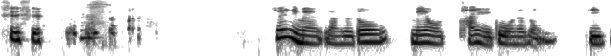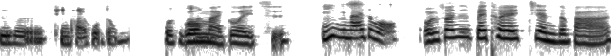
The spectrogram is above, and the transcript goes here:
谢谢。所以你们两个都没有参与过那种集资的平台活动，我是我买过一次。咦，你买什么？我算是被推荐的吧，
